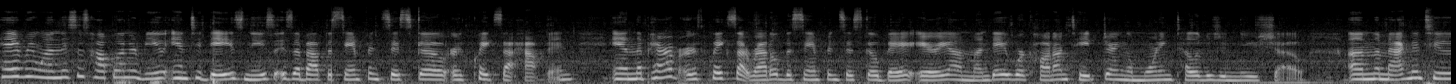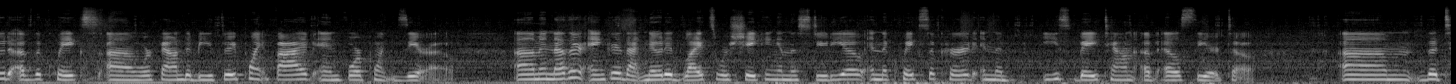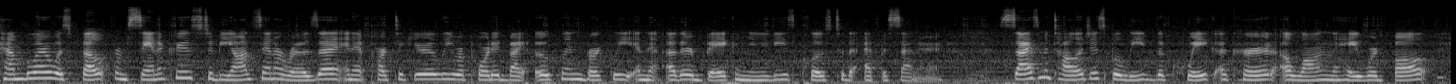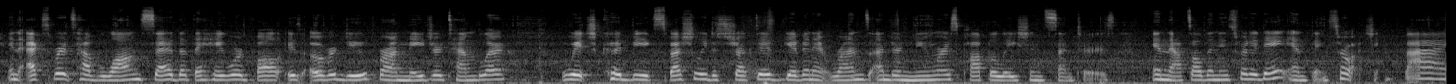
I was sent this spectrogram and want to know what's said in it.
Hey everyone, this is Hot Blonde Review, and today's news is about the San Francisco earthquakes that happened. And the pair of earthquakes that rattled the San Francisco Bay Area on Monday were caught on tape during a morning television news show. Um, the magnitude of the quakes uh, were found to be 3.5 and 4.0. Um, another anchor that noted lights were shaking in the studio, and the quakes occurred in the East Bay town of El Cerrito. Um, the temblor was felt from Santa Cruz to beyond Santa Rosa, and it particularly reported by Oakland, Berkeley, and the other Bay communities close to the epicenter. Seismologists believe the quake occurred along the Hayward Fault, and experts have long said that the Hayward Fault is overdue for a major temblor, which could be especially destructive given it runs under numerous population centers. And that's all the news for today, and thanks for watching. Bye.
